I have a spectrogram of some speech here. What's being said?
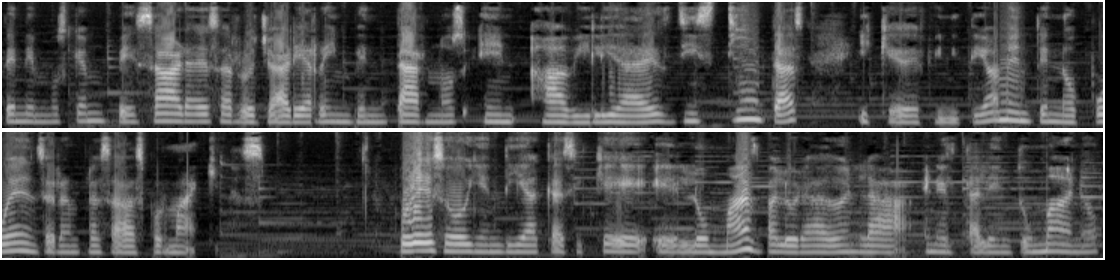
tenemos que empezar a desarrollar y a reinventarnos en habilidades distintas y que definitivamente no pueden ser reemplazadas por máquinas. Por eso hoy en día casi que eh, lo más valorado en, la, en el talento humano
